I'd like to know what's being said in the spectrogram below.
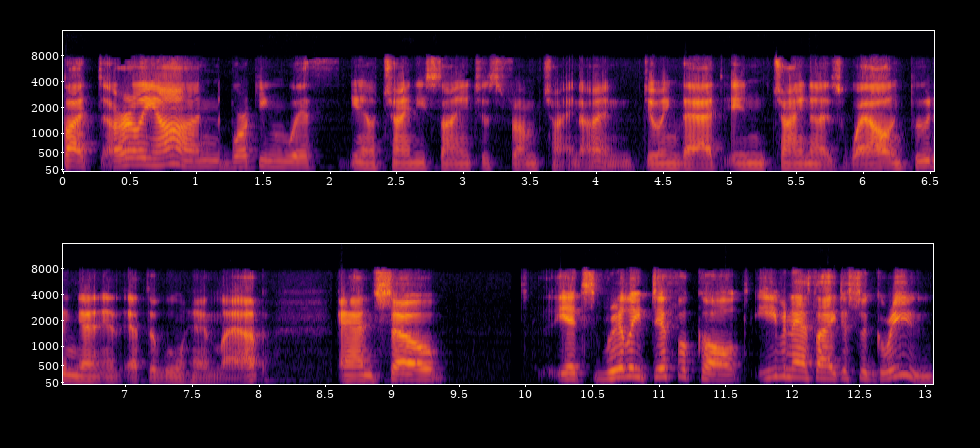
but early on working with you know Chinese scientists from China and doing that in China as well, including at, at the Wuhan lab. And so it's really difficult, even as I disagree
